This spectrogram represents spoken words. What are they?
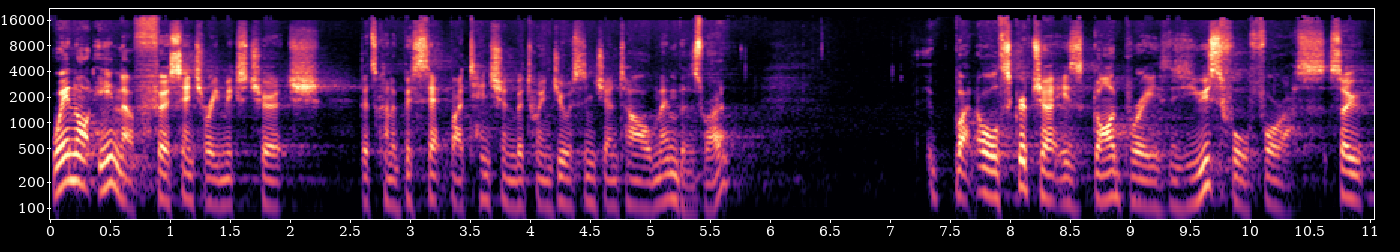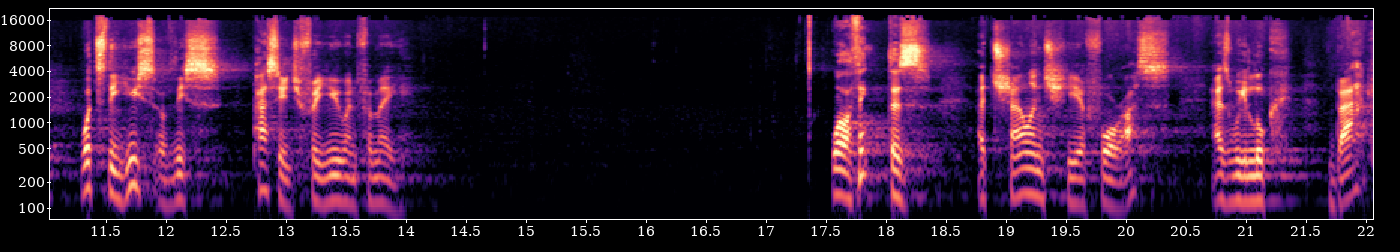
We're not in a first century mixed church that's kind of beset by tension between Jewish and Gentile members, right? But all scripture is God breathed, is useful for us. So, what's the use of this passage for you and for me? Well, I think there's a challenge here for us as we look back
